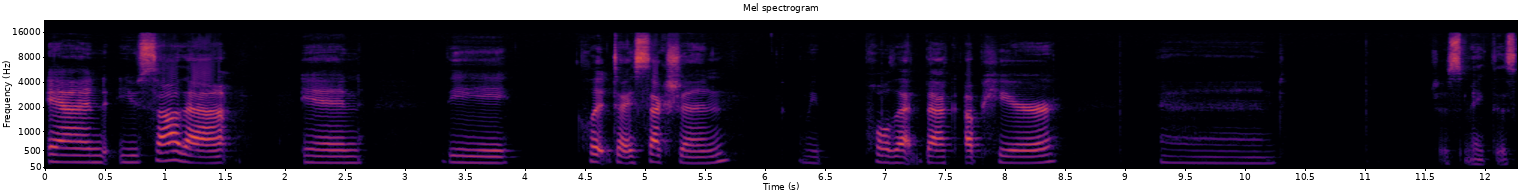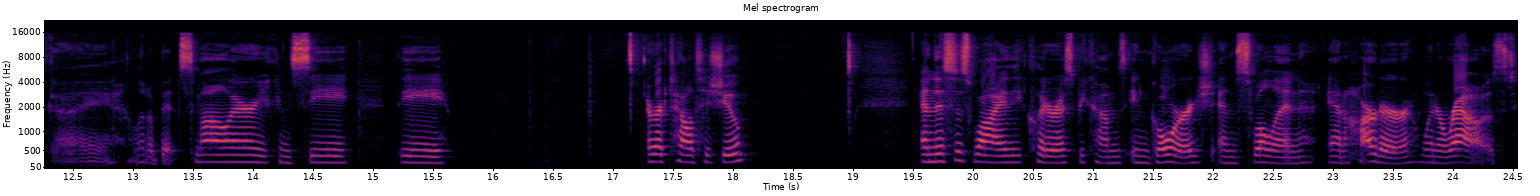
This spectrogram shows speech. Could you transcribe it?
and you saw that in the clit dissection. Let me pull that back up here and just make this guy a little bit smaller. You can see the erectile tissue. And this is why the clitoris becomes engorged and swollen and harder when aroused.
